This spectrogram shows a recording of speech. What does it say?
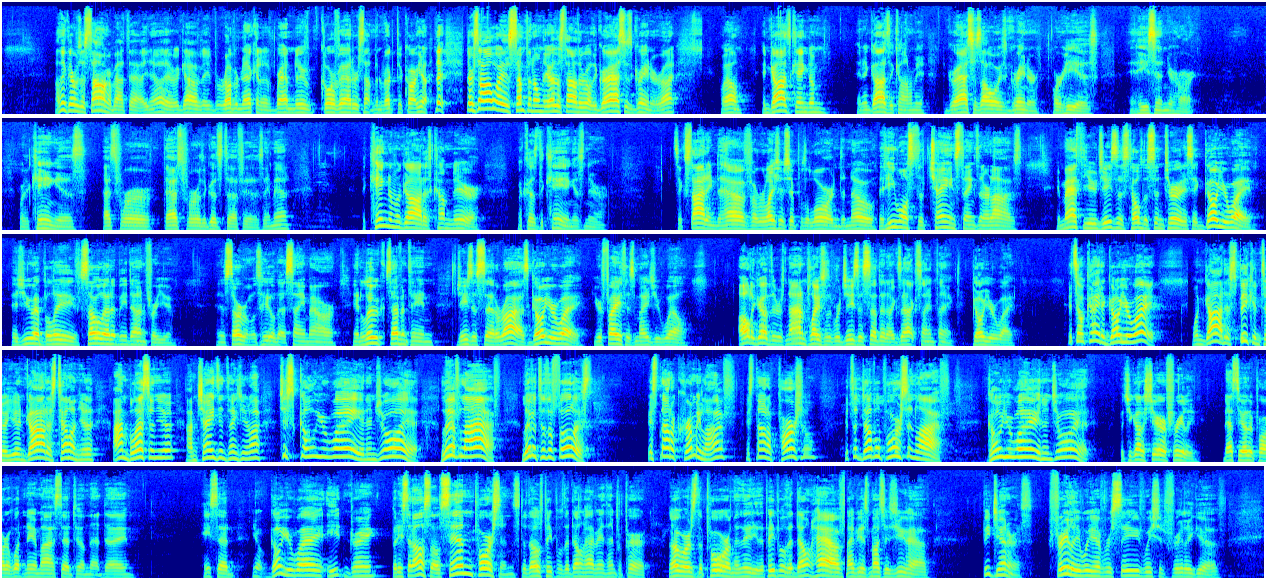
I think there was a song about that. You know, there was a guy with a rubbernecking a brand new Corvette or something and wrecked the car. You know, there, there's always something on the other side of the road. The grass is greener, right? Well, in God's kingdom and in God's economy, the grass is always greener where He is, and He's in your heart. Where the King is, that's where that's where the good stuff is. Amen. The kingdom of God has come near because the King is near. It's exciting to have a relationship with the Lord and to know that He wants to change things in our lives. In Matthew, Jesus told the centurion, He said, Go your way. As you have believed, so let it be done for you. And his servant was healed that same hour. In Luke 17, Jesus said, Arise, go your way. Your faith has made you well. Altogether, there's nine places where Jesus said that exact same thing go your way. It's okay to go your way. When God is speaking to you and God is telling you I'm blessing you. I'm changing things in your life. Just go your way and enjoy it. Live life. Live it to the fullest. It's not a crummy life. It's not a partial. It's a double portion life. Go your way and enjoy it. But you got to share it freely. That's the other part of what Nehemiah said to him that day. He said, you know, go your way, eat and drink, but he said also, send portions to those people that don't have anything prepared. In other words, the poor and the needy, the people that don't have maybe as much as you have. Be generous. Freely we have received, we should freely give.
